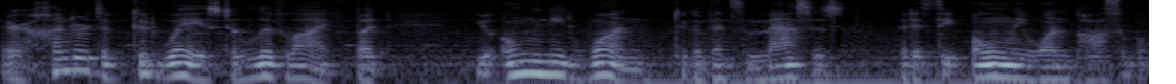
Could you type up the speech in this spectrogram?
there are hundreds of good ways to live life, but you only need one to convince the masses that it's the only one possible.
